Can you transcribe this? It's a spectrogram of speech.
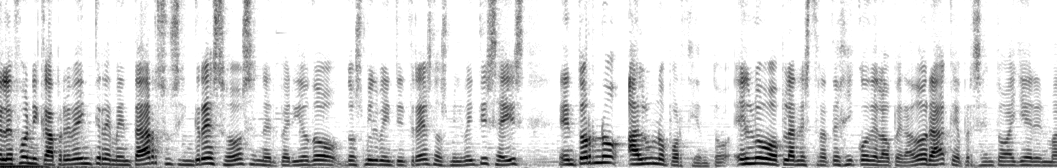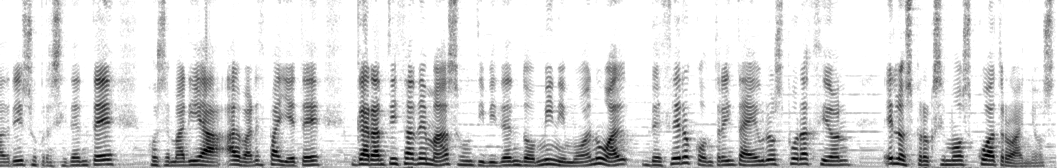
Telefónica prevé incrementar sus ingresos en el periodo 2023-2026 en torno al 1%. El nuevo plan estratégico de la operadora, que presentó ayer en Madrid su presidente José María Álvarez Payete, garantiza además un dividendo mínimo anual de 0,30 euros por acción en los próximos cuatro años.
